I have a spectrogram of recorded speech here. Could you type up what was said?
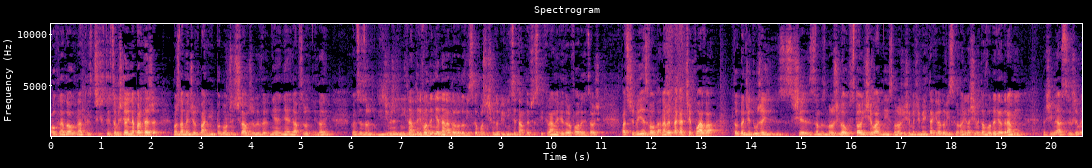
okna do okna, tych, tych co mieszkali na parterze. Można będzie od pani podłączyć szlał, żeby... Wy... Nie, nie, absolutnie. No i w końcu widzimy, że nikt nam tej wody nie da na to lodowisko. Poszliśmy do piwnicy, tam te wszystkie krany, hydrofory, coś. Patrzymy, jest woda. Nawet taka ciepława, to będzie dłużej się zm- zmroziła. Ustoi się ładniej, zmrozi się, będziemy mieli takie lodowisko. No i nosimy tą wodę wiadrami. Nosimy, a słyszymy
